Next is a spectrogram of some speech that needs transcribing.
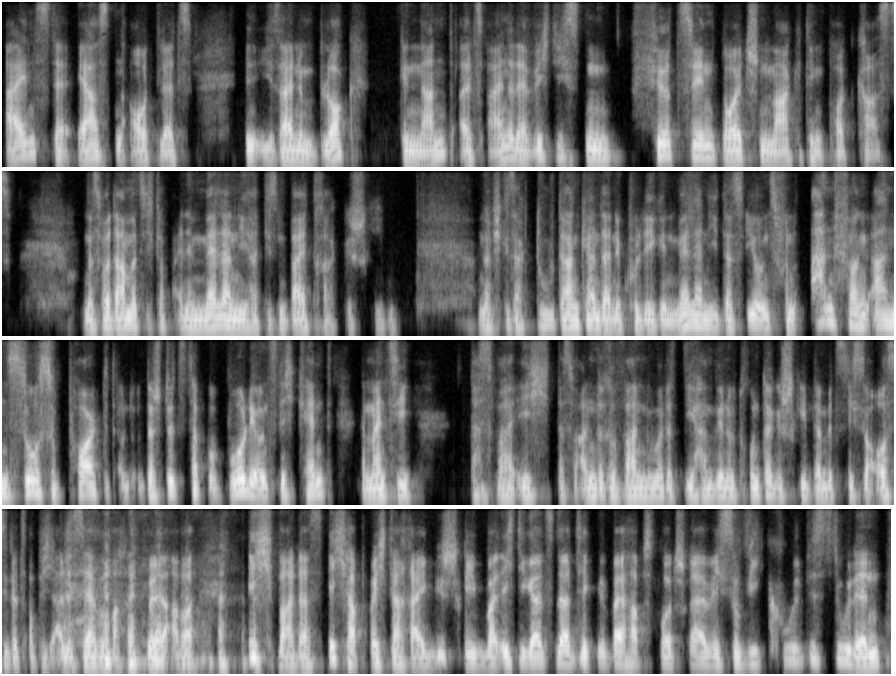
eins der ersten Outlets in seinem Blog genannt als einer der wichtigsten 14 deutschen Marketing-Podcasts. Und das war damals, ich glaube, eine Melanie hat diesen Beitrag geschrieben. Und da habe ich gesagt, du, danke an deine Kollegin Melanie, dass ihr uns von Anfang an so supportet und unterstützt habt, obwohl ihr uns nicht kennt. Dann meint sie, das war ich. Das andere war nur, die haben wir nur drunter geschrieben, damit es nicht so aussieht, als ob ich alles selber machen würde. Aber ich war das. Ich habe euch da reingeschrieben, weil ich die ganzen Artikel bei HubSpot schreibe. Ich so, wie cool bist du denn? Und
